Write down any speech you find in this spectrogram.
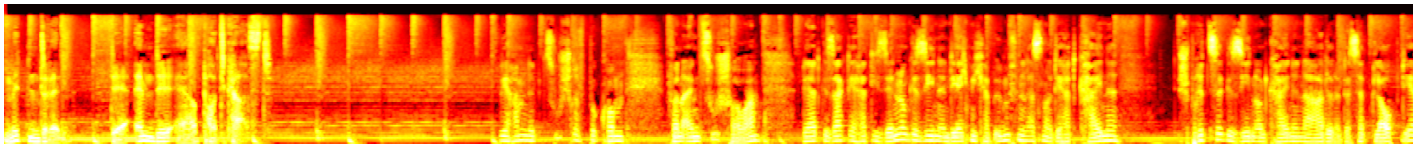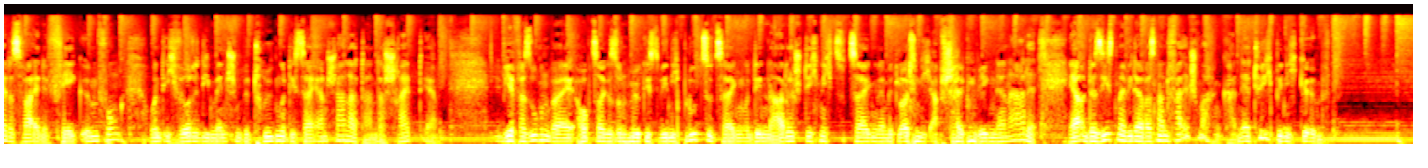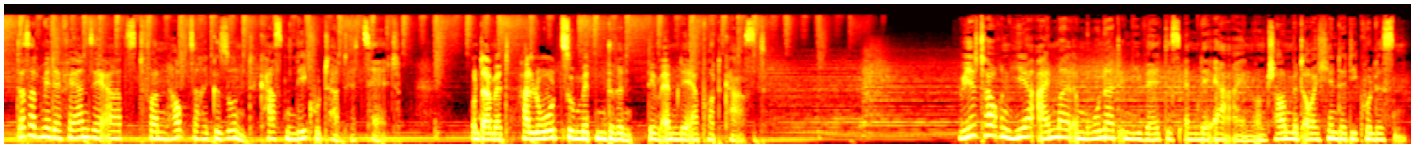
Mittendrin, der MDR Podcast. Wir haben eine Zuschrift bekommen von einem Zuschauer, der hat gesagt, er hat die Sendung gesehen, in der ich mich habe impfen lassen und er hat keine Spritze gesehen und keine Nadel. Und deshalb glaubt er, das war eine Fake-Impfung und ich würde die Menschen betrügen und ich sei ein Scharlatan. Das schreibt er. Wir versuchen bei Hauptsache gesund möglichst wenig Blut zu zeigen und den Nadelstich nicht zu zeigen, damit Leute nicht abschalten wegen der Nadel. Ja, und da siehst mal wieder, was man falsch machen kann. Natürlich bin ich geimpft. Das hat mir der Fernseharzt von Hauptsache Gesund, Carsten Lekutat, erzählt. Und damit Hallo zu Mittendrin, dem MDR-Podcast. Wir tauchen hier einmal im Monat in die Welt des MDR ein und schauen mit euch hinter die Kulissen.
